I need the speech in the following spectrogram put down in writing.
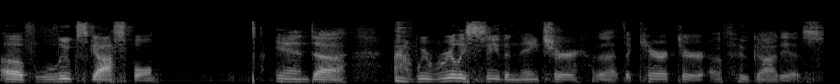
of Luke's gospel. And uh, we really see the nature, uh, the character of who God is.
